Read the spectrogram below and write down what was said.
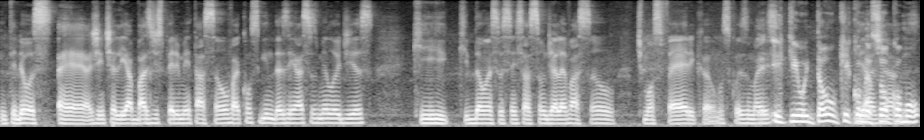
Entendeu? É, a gente ali, à base de experimentação, vai conseguindo desenhar essas melodias que, que dão essa sensação de elevação atmosférica, umas coisas mais. E que então o que começou Viajadas. como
